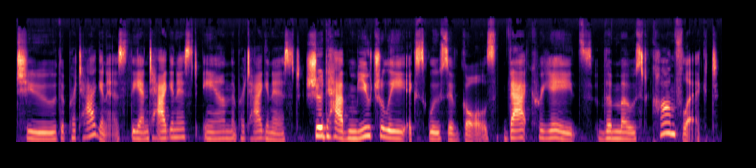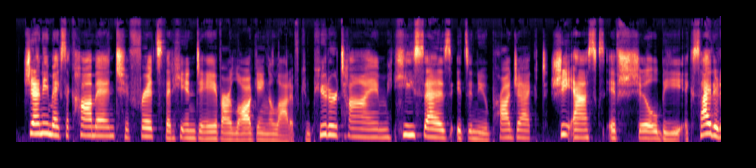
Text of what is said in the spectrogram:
to the protagonist. The antagonist and the protagonist should have mutually exclusive goals. That creates the most conflict. Jenny makes a comment to Fritz that he and Dave are logging a lot of computer time. He says it's a new project. She asks if she'll be excited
